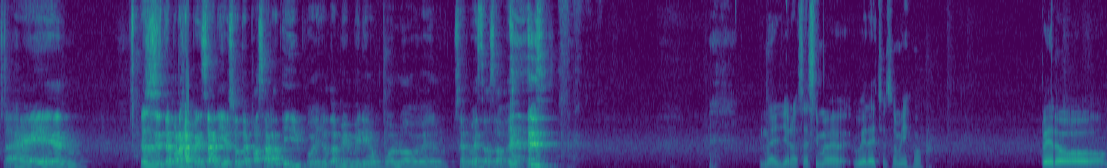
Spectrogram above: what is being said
O sea, es entonces, si te pones a pensar y eso te pasara a ti, pues yo también me iría a un pueblo a beber cerveza, ¿sabes? No, yo no sé si me hubiera hecho eso mismo. Pero.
